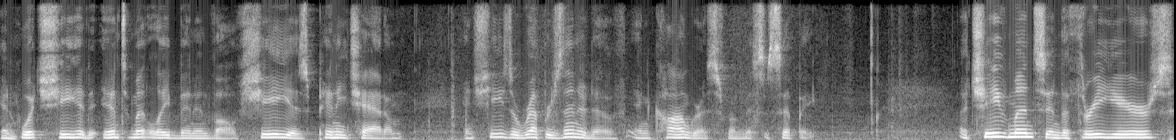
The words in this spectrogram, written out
in which she had intimately been involved. She is Penny Chatham, and she's a representative in Congress from Mississippi. Achievements in the three years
